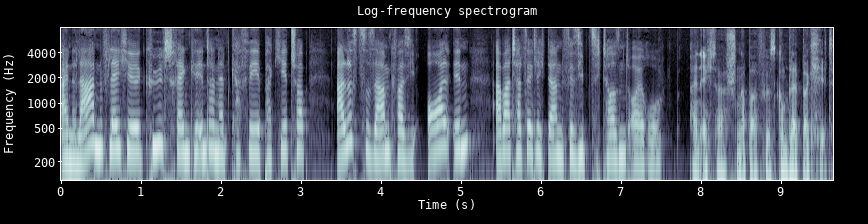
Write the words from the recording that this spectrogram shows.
eine Ladenfläche, Kühlschränke, Internetcafé, Paketshop, alles zusammen quasi all in, aber tatsächlich dann für 70.000 Euro. Ein echter Schnapper fürs Komplettpaket.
